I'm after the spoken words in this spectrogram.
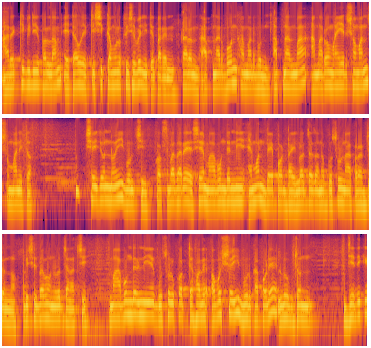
আরেকটি ভিডিও করলাম, এটাও একটি শিক্ষামূলক হিসেবে নিতে পারেন। কারণ আপনার বোন আমার বোন, আপনার মা আমারও মায়ের সমান সম্মানিত। সেই জন্যই বলছি, কক্সবাজারে এসে মা বোনদের নিয়ে এমন বেপর্দায় লজ্জাজনক গোসল না করার জন্য বিশেষভাবে অনুরোধ জানাচ্ছি। মা বোনদের নিয়ে গোসল করতে হলে অবশ্যই বোরকা পরে লোকজন যেদিকে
